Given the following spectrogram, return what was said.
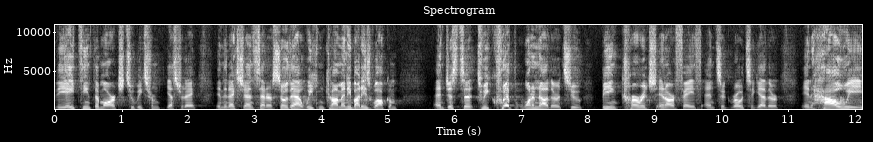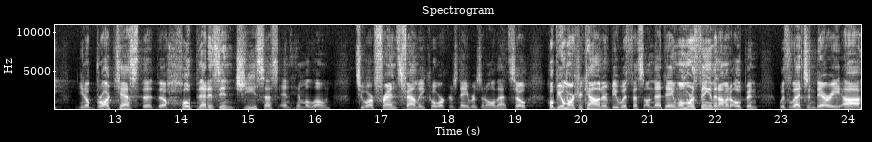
the 18th of March, two weeks from yesterday, in the Next Gen Center, so that we can come. Anybody's welcome. And just to, to equip one another to be encouraged in our faith and to grow together in how we you know, broadcast the, the hope that is in Jesus and Him alone to our friends, family, coworkers, neighbors, and all that. So, hope you'll mark your calendar and be with us on that day. And one more thing, and then I'm going to open with legendary. Uh,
